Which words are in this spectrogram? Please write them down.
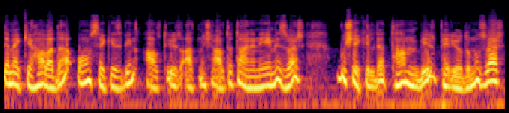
demek ki havada 18.666 tane neyimiz var? Bu şekilde tam bir periyodumuz var.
